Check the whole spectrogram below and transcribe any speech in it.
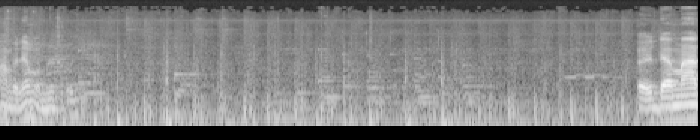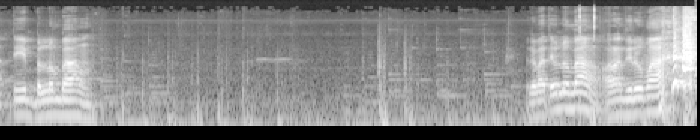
Mobilnya mobil lagi. Udah mati belum, Bang? Udah mati belum, Bang? Orang di rumah.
